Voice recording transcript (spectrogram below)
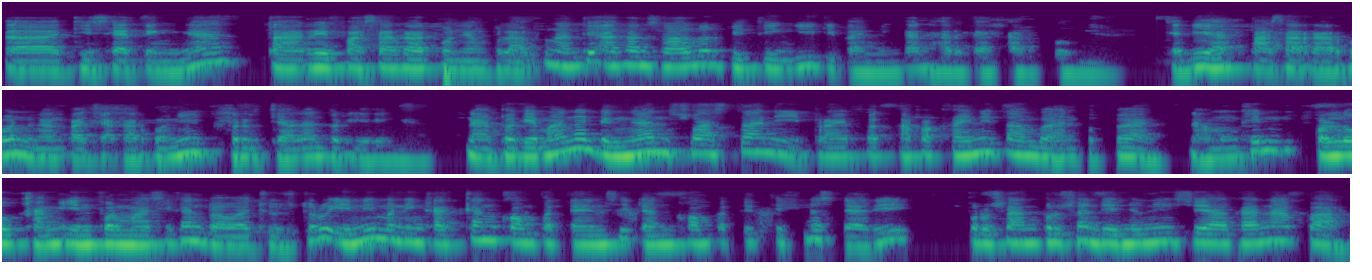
uh, di settingnya tarif pasar karbon yang berlaku nanti akan selalu lebih tinggi dibandingkan harga karbonnya. Jadi pasar karbon dengan pajak karbon ini berjalan beriringan. Nah, bagaimana dengan swasta nih, private? Apakah ini tambahan beban? Nah, mungkin perlu kami informasikan bahwa justru ini meningkatkan kompetensi dan competitiveness dari perusahaan-perusahaan di Indonesia. Karena apa?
